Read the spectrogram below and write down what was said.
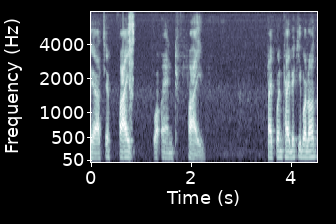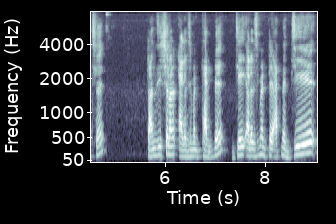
দেওয়া আছে five point five five point ফাইভে কি বলা হচ্ছে? ট্রানজিশনাল অ্যারেঞ্জমেন্ট থাকবে। যেই অ্যারেঞ্জমেন্টে আপনি যে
